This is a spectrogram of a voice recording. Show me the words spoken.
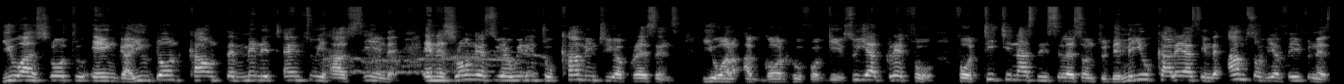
You are slow to anger. You don't count the many times we have sinned. And as long as you are willing to come into your presence, you are a God who forgives. We are grateful for teaching us this lesson today. May you carry us in the arms of your faithfulness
